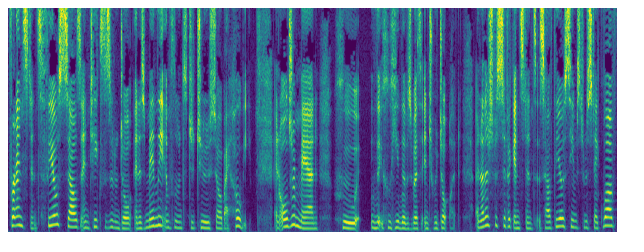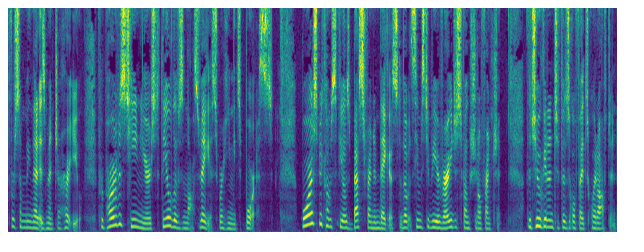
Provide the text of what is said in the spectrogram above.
For instance, Theo sells antiques as an adult and is mainly influenced to do so by Hobie, an older man who who he lives with into adulthood. Another specific instance is how Theo seems to mistake love for something that is meant to hurt you. For part of his teen years, Theo lives in Las Vegas, where he meets Boris. Boris becomes Theo's best friend in Vegas, though it seems to be a very dysfunctional friendship. The two get into physical fights quite often.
